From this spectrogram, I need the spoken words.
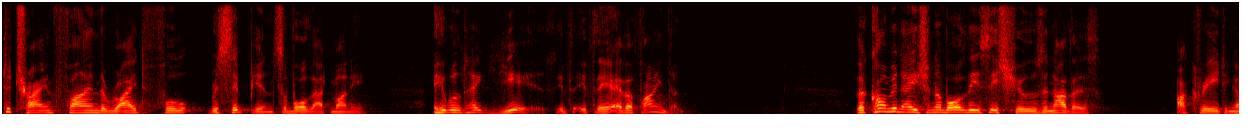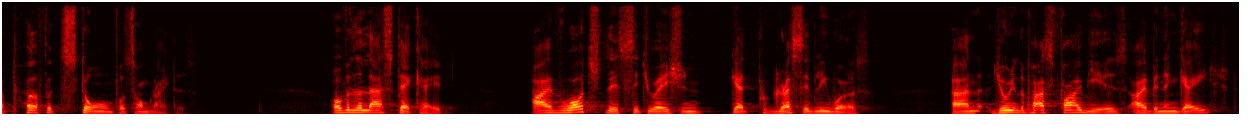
to try and find the rightful recipients of all that money. It will take years if, if they ever find them. The combination of all these issues and others are creating a perfect storm for songwriters. Over the last decade, I've watched this situation get progressively worse. And during the past five years, I've been engaged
